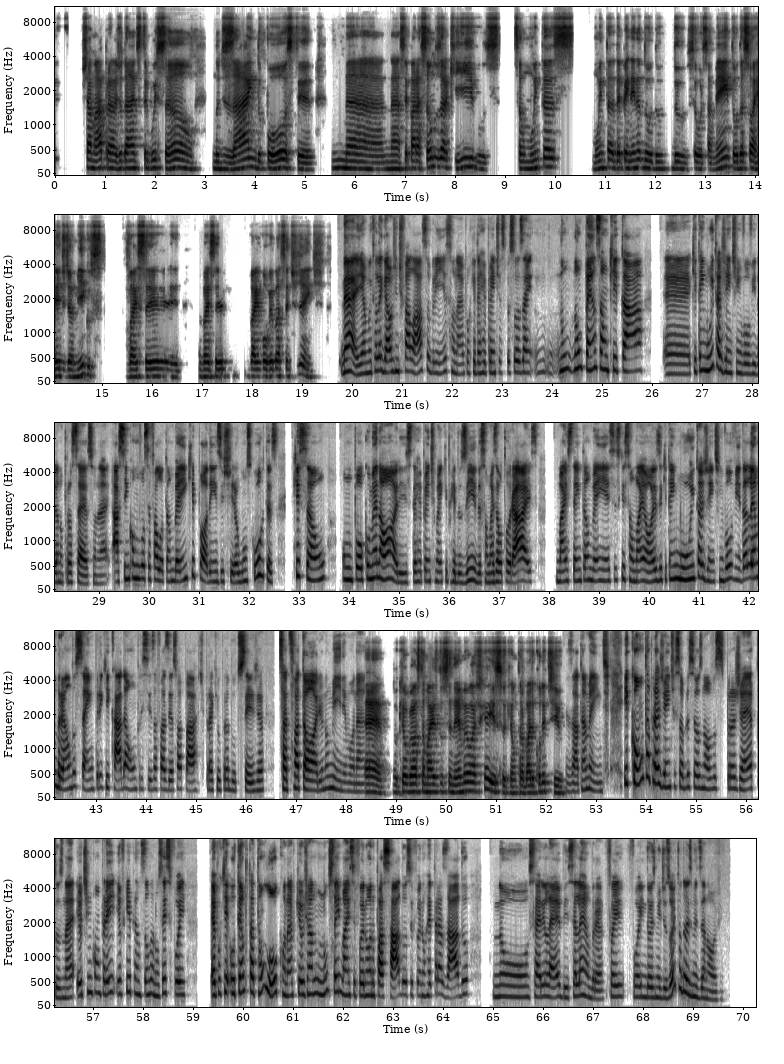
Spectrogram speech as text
chamar para ajudar na distribuição, no design do pôster, na, na separação dos arquivos. São muitas, muita, dependendo do, do, do seu orçamento ou da sua rede de amigos, vai ser, vai ser, vai envolver bastante gente. Né, e é muito legal a gente falar sobre isso, né? Porque de repente as pessoas não, não pensam que tá é, que tem muita gente envolvida no processo, né? Assim como você falou também que podem existir alguns curtas que são um pouco menores, de repente uma equipe reduzida, são mais autorais, mas tem também esses que são maiores e que tem muita gente envolvida, lembrando sempre que cada um precisa fazer a sua parte para que o produto seja satisfatório, no mínimo, né? É, o que eu gosto mais do cinema, eu acho que é isso, que é um trabalho coletivo. Exatamente. E conta pra gente sobre os seus novos projetos, né? Eu te encontrei, eu fiquei pensando, eu não sei se foi. É porque o tempo tá tão louco, né? Porque eu já não sei mais se foi no ano passado ou se foi no retrasado no Série Lab. Você lembra? Foi, foi em 2018 ou 2019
